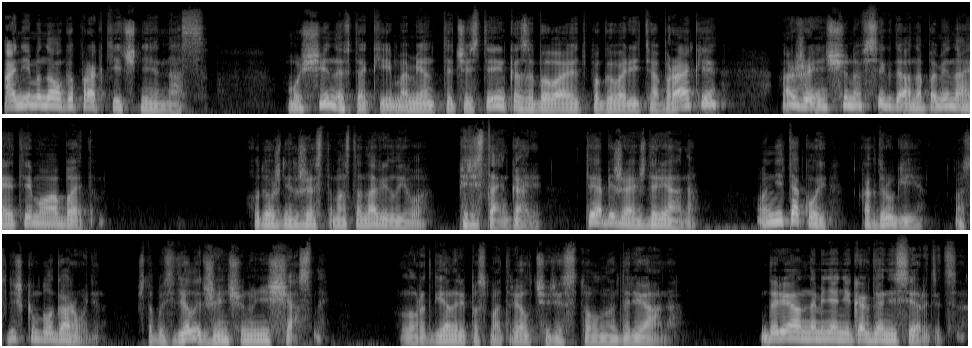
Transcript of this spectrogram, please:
«Они много практичнее нас. Мужчины в такие моменты частенько забывают поговорить о браке, а женщина всегда напоминает ему об этом». Художник жестом остановил его. «Перестань, Гарри, ты обижаешь Дариана. Он не такой, как другие. Он слишком благороден, чтобы сделать женщину несчастной. Лорд Генри посмотрел через стол на Дариана. «Дариан на меня никогда не сердится.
